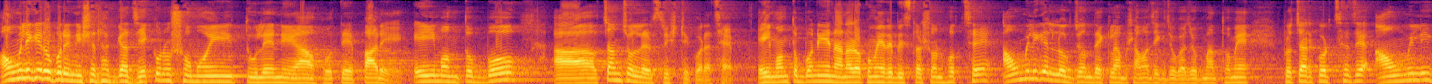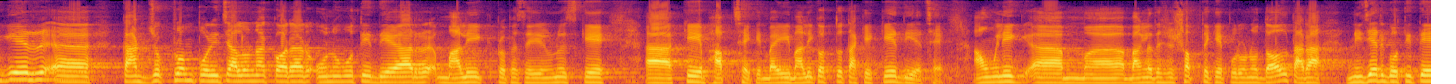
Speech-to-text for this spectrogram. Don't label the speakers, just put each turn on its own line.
আওয়ামী লীগের উপরে নিষেধাজ্ঞা যে কোনো সময় তুলে নেওয়া হতে পারে। এই মন্তব্য চাঞ্চল্যের সৃষ্টি করেছে। এই মন্তব্য নিয়ে নানা রকমের বিশ্লেষণ হচ্ছে। আওয়ামী লীগের লোকজন, দেখলাম সামাজিক যোগাযোগ মাধ্যমে প্রচার করছে যে আওয়ামী লীগের কার্যক্রম পরিচালনা করার অনুমতি দেওয়ার মালিক প্রফেসর ইউনুসকে কে ভাবছে কিংবা এই মালিকত্ব তাকে কে দিয়েছে? আওয়ামী লীগ বাংলাদেশের সব থেকে পুরনো দল, তারা নিজের গতিতে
